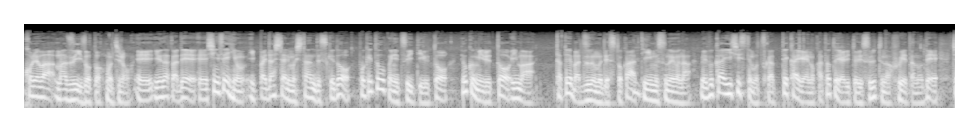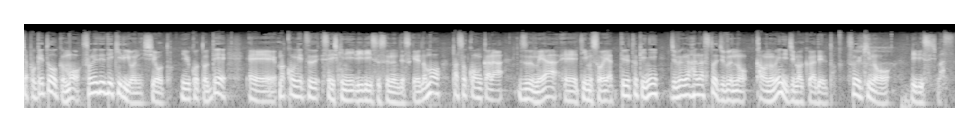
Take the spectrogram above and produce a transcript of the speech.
これはまずいぞともちろん、えー、いう中で、えー、新製品をいっぱい出したりもしたんですけどポケトークについて言うとよく見ると今例えば Zoom ですとか Teams のようなウェブ会議システムを使って海外の方とやり取りするっていうのは増えたのでじゃあポケトークもそれでできるようにしようということで、えーまあ、今月正式にリリースするんですけれどもパソコンから Zoom や、えー、Teams をやってる時に自分が話すと自分の顔の上に字幕が出るとそういう機能をリリースします。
